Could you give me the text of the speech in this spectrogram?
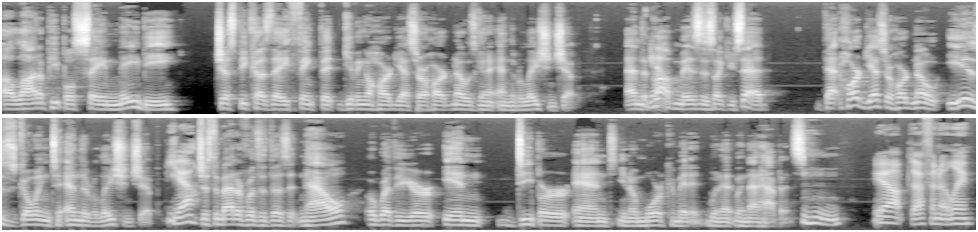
a lot of people say maybe just because they think that giving a hard yes or a hard no is going to end the relationship. And the Yeah. problem is, is like you said, that hard yes or hard no is going to end the relationship. Yeah. Just a matter of whether it does it now or whether you're in deeper and you know more committed when it, when that happens. Mhm. Yeah, definitely.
